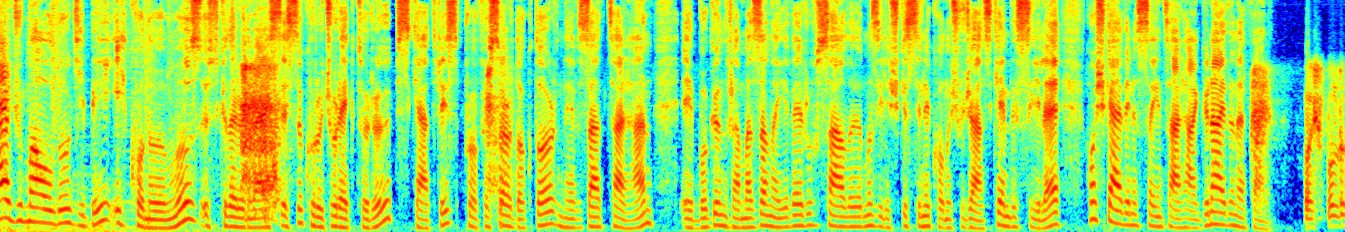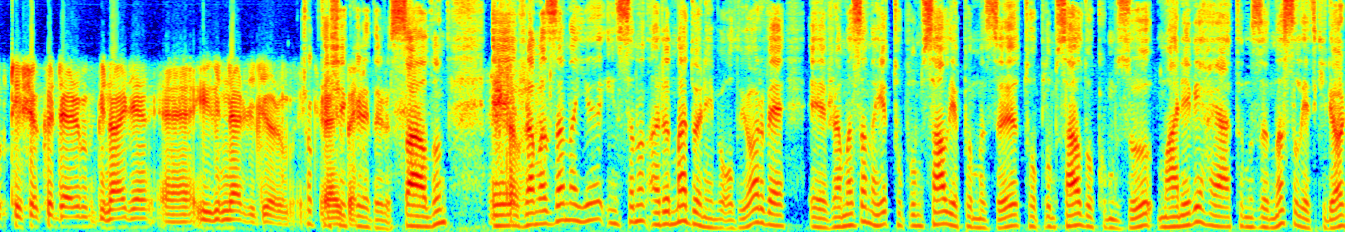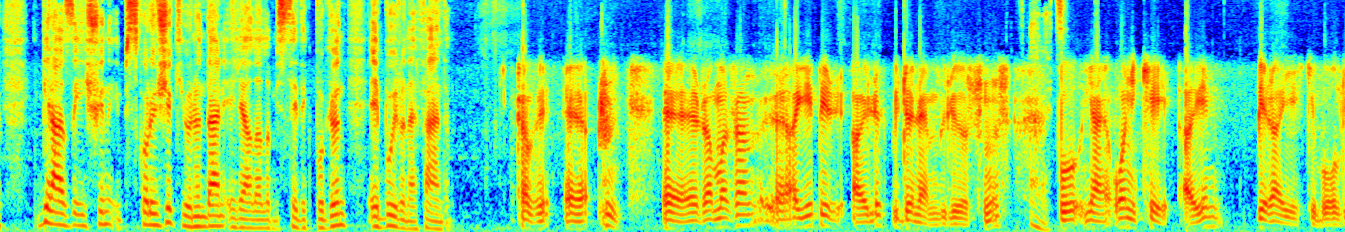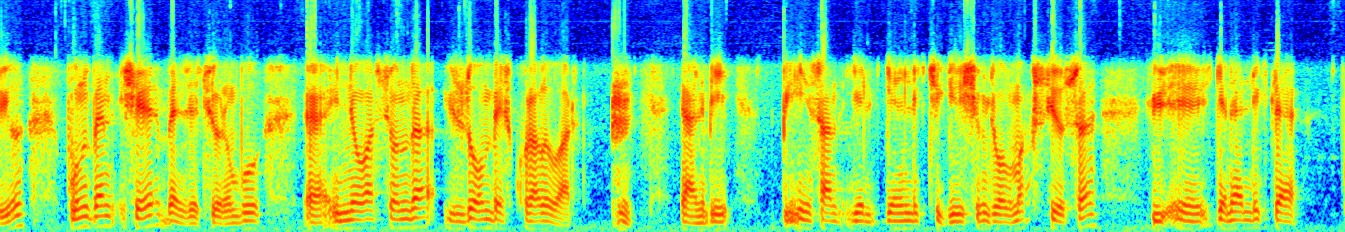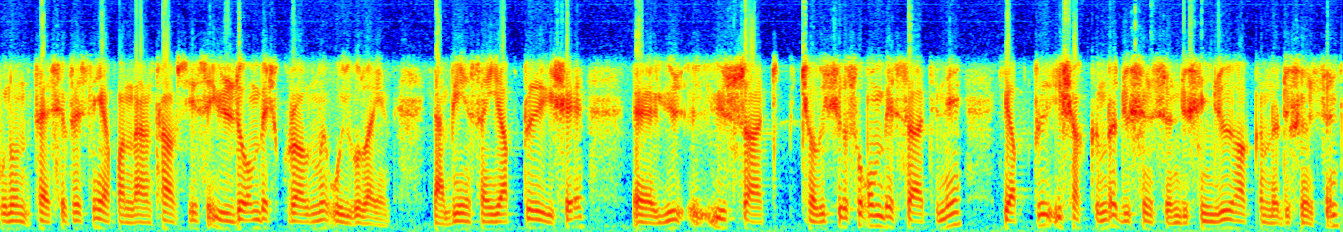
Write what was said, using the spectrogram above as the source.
Her cuma olduğu gibi ilk konuğumuz Üsküdar Üniversitesi kurucu rektörü, psikiyatrist Profesör Doktor Nevzat Tarhan. E, bugün Ramazan ayı ve ruh sağlığımız ilişkisini konuşacağız kendisiyle. Hoş geldiniz Sayın Tarhan. Günaydın efendim. Hoş bulduk. Teşekkür ederim. Günaydın. Ee, iyi günler diliyorum. Çok Giray teşekkür Bey. ederiz. Sağ olun. E, Estağfurullah. Ramazan ayı insanın arınma dönemi oluyor ve e, Ramazan ayı toplumsal yapımızı, toplumsal dokumuzu, manevi hayatımızı nasıl etkiliyor? Biraz da işin psikolojik yönünden ele alalım istedik bugün. E, buyurun efendim. Tabii. e, e, Ramazan e, ayı bir aylık bir dönem biliyorsunuz. Evet. Bu yani 12 ayın bir ayı gibi oluyor. Bunu ben şeye benzetiyorum. Bu e, inovasyonda %15 kuralı var. yani bir bir insan yenilikçi, girişimci olmak istiyorsa e, genellikle bunun felsefesini yapanların tavsiyesi %15 kuralını uygulayın. Yani bir insan yaptığı işe e, 100 saat çalışıyorsa 15 saatini yaptığı iş hakkında düşünsün, düşündüğü hakkında düşünsün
